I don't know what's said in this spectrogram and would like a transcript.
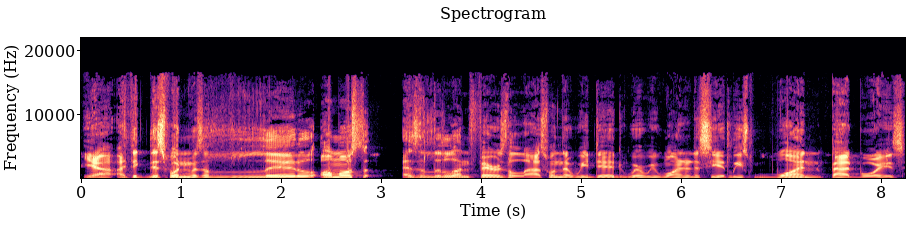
Yeah i think this one was a little almost as a little unfair as the last one that we did where we wanted to see at least one bad boys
